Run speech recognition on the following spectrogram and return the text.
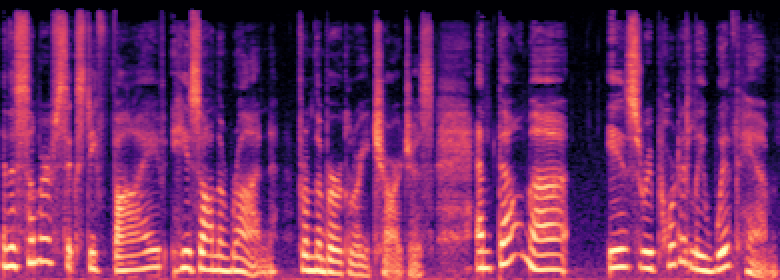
In the summer of 65, he's on the run from the burglary charges, and Thelma is reportedly with him.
